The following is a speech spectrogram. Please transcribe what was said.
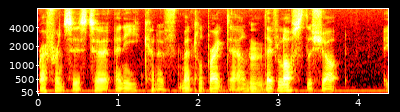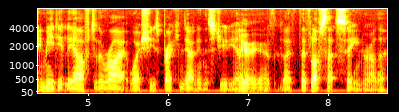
references to any kind of mental breakdown. Mm. They've lost the shot immediately after the riot where she's breaking down in the studio. Yeah, yeah. They've- They've, they've lost that scene rather,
